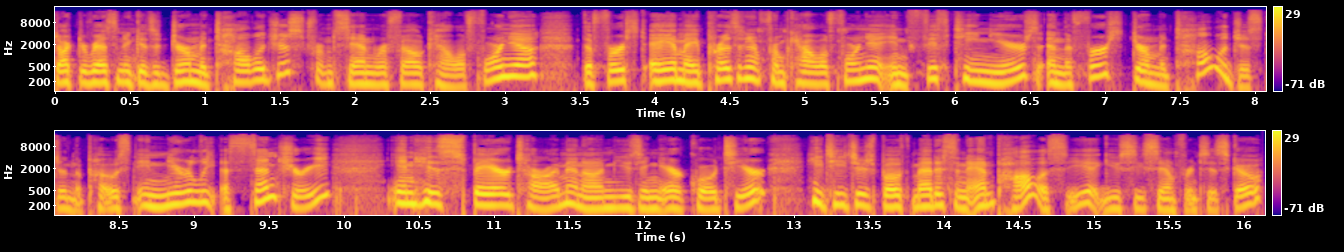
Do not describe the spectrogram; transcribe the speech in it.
Dr. Resneck is a dermatologist from San Rafael, California, the first AMA president from California in 15 years, and the first dermatologist in the post in nearly a century. In his spare time, and I'm using air quotes here, he teaches both medicine and policy at UC San Francisco.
